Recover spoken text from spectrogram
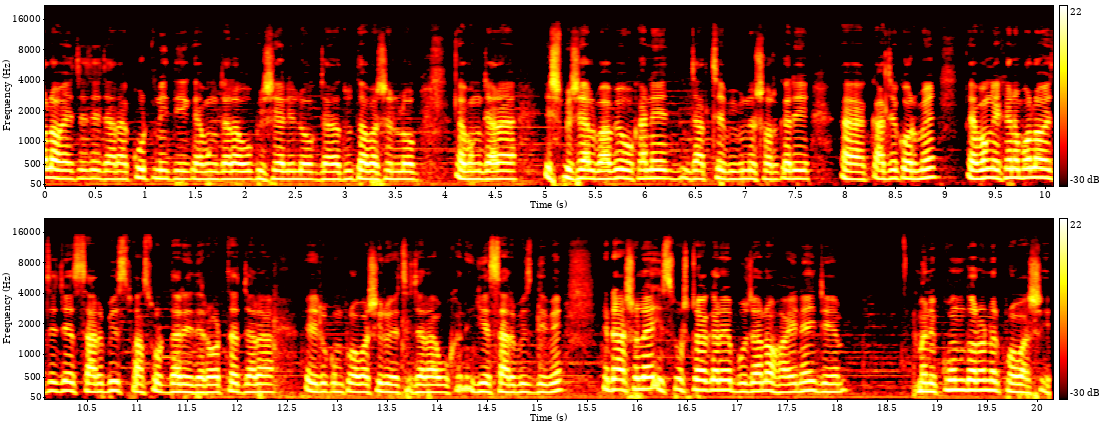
বলা হয়েছে যে, যারা কূটনীতিক এবং যারা অফিসিয়ালি লোক, যারা দূতাবাসের লোক এবং যারা স্পেশালভাবে ওখানে যাচ্ছে বিভিন্ন সরকারি কাজে কর্মে এবং এখানে বলা হয়েছে যে, সার্ভিস পাসপোর্টদারীদের, অর্থাৎ যারা এরকম প্রবাসী রয়েছে যারা ওখানে গিয়ে সার্ভিস দেবে। এটা আসলে স্পষ্ট আকারে বোঝানো হয় নাই যে মানে কোন ধরনের প্রবাসী?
